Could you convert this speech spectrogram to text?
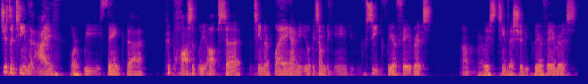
just a team that I or we think that could possibly upset the team they're playing. I mean, you look at some of the games, you can see clear favorites, um, or at least teams that should be clear favorites.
